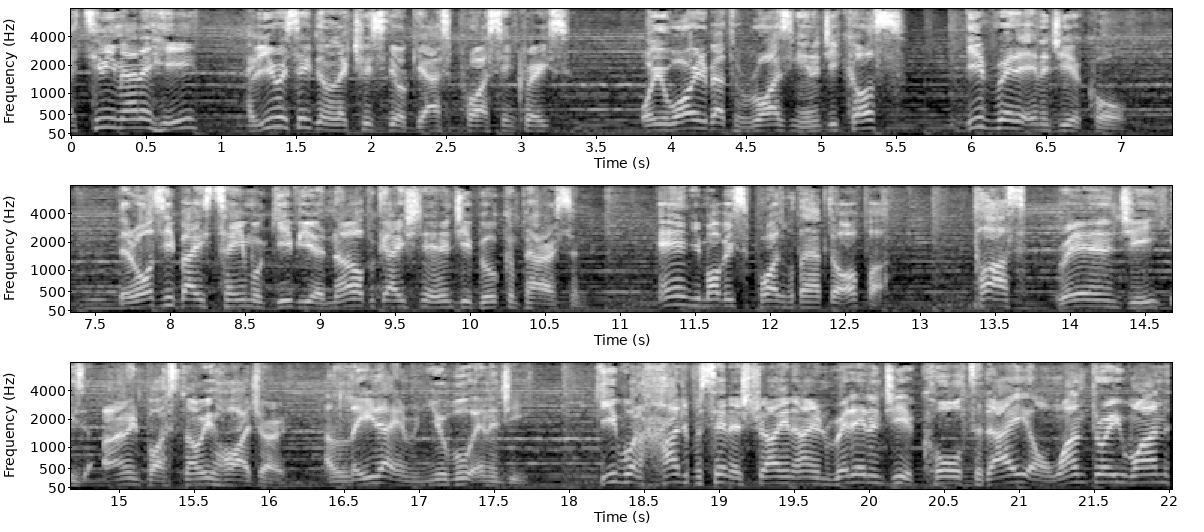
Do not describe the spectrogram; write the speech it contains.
Hi, Timmy Manor here. Have you received an electricity or gas price increase? Or you're worried about the rising energy costs? Give Red Energy a call. Their Aussie based team will give you a no obligation energy bill comparison, and you might be surprised what they have to offer. Plus, Red Energy is owned by Snowy Hydro, a leader in renewable energy. Give 100% Australian owned Red Energy a call today on 131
